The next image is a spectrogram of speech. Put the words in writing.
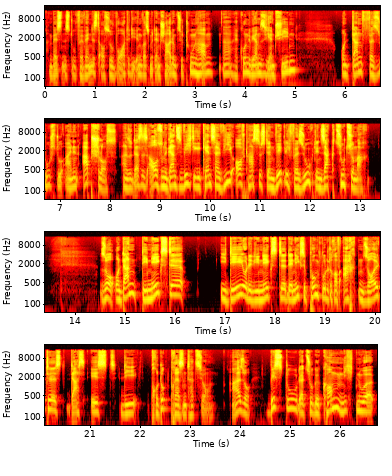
Am besten ist, du verwendest auch so Worte, die irgendwas mit Entscheidung zu tun haben. Na, Herr Kunde, wir haben sich entschieden. Und dann versuchst du einen Abschluss. Also das ist auch so eine ganz wichtige Kennzahl. Wie oft hast du es denn wirklich versucht, den Sack zuzumachen? So, und dann die nächste Idee oder die nächste, der nächste Punkt, wo du darauf achten solltest, das ist die Produktpräsentation. Also bist du dazu gekommen, nicht nur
